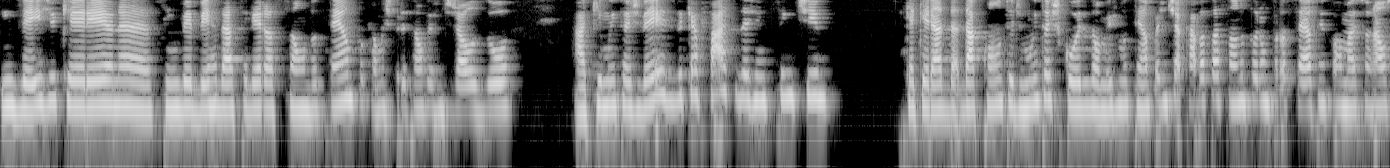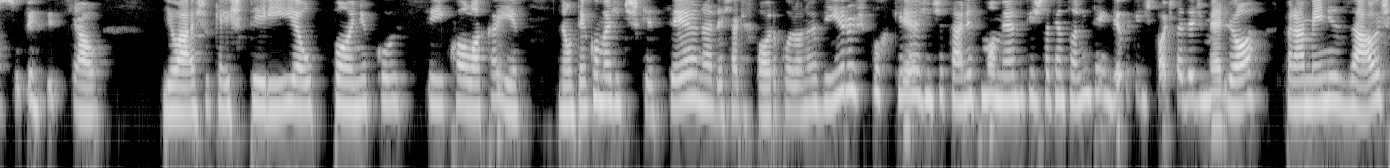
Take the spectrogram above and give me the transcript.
em vez de querer, né, assim, beber da aceleração do tempo, que é uma expressão que a gente já usou aqui muitas vezes e que é fácil da gente sentir que é querer dar conta de muitas coisas ao mesmo tempo, a gente acaba passando por um processo informacional superficial. E eu acho que a histeria, o pânico se coloca aí. Não tem como a gente esquecer, né, deixar de fora o coronavírus, porque a gente está nesse momento que a gente está tentando entender o que a gente pode fazer de melhor para amenizar os,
